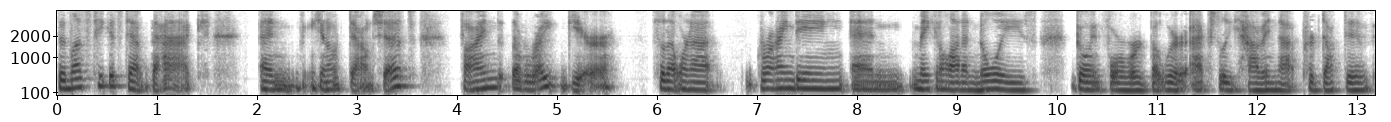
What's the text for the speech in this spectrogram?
then let's take a step back and, you know, downshift, find the right gear so that we're not grinding and making a lot of noise going forward, but we're actually having that productive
